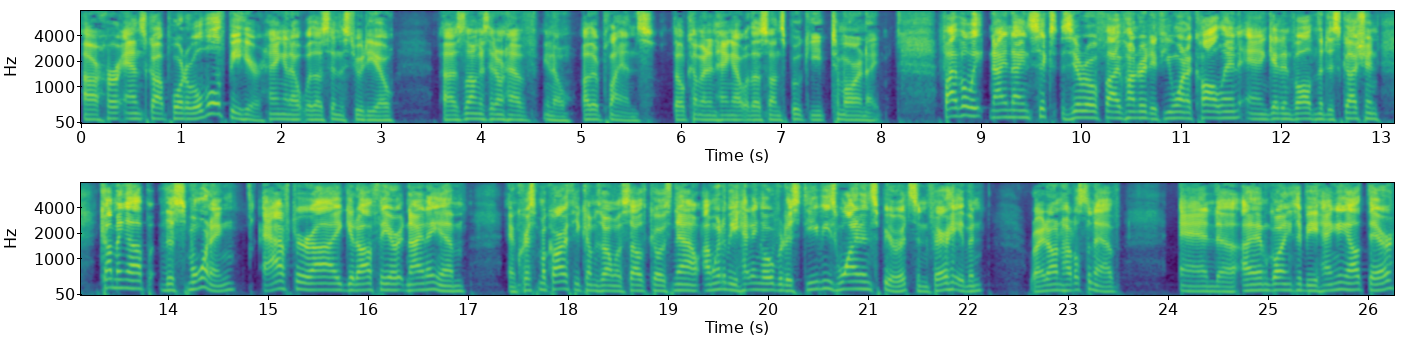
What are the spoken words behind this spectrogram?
uh, her and Scott Porter will both be here hanging out with us in the studio uh, as long as they don't have, you know, other plans. They'll come in and hang out with us on Spooky tomorrow night. 508 996 0500 if you want to call in and get involved in the discussion. Coming up this morning, after I get off the air at 9 a.m., and Chris McCarthy comes on with South Coast Now, I'm going to be heading over to Stevie's Wine and Spirits in Fairhaven, right on Huttleston Ave. And uh, I am going to be hanging out there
